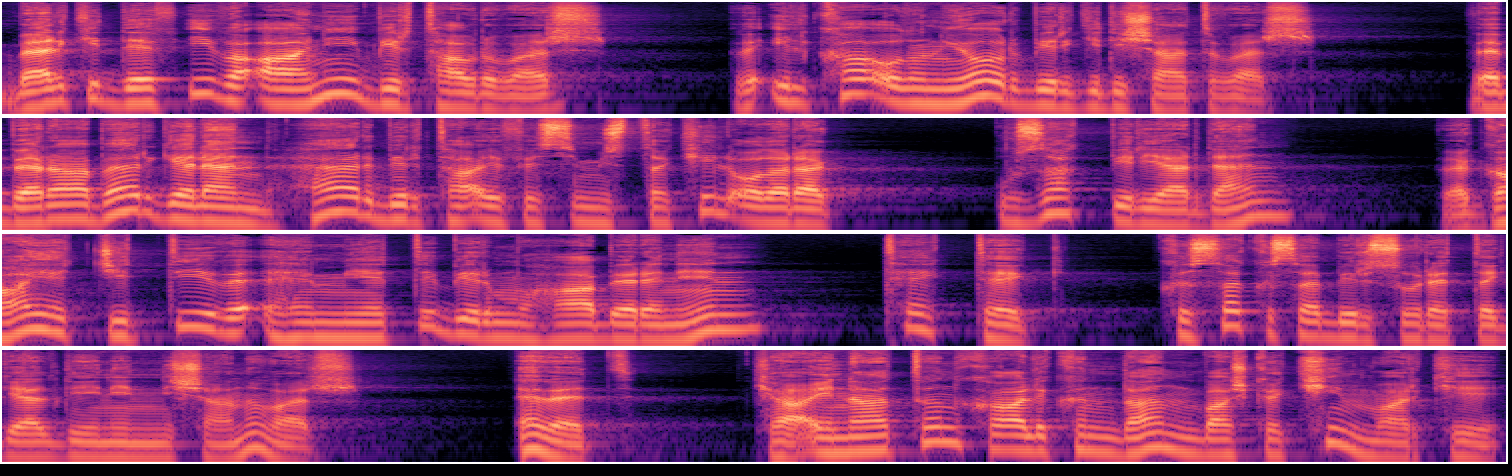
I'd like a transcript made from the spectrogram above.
Belki def'i ve ani bir tavrı var ve ilka olunuyor bir gidişatı var. Ve beraber gelen her bir taifesi müstakil olarak uzak bir yerden ve gayet ciddi ve ehemmiyetli bir muhaberenin tek tek kısa kısa bir surette geldiğinin nişanı var. Evet, kainatın Halık'ından başka kim var ki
